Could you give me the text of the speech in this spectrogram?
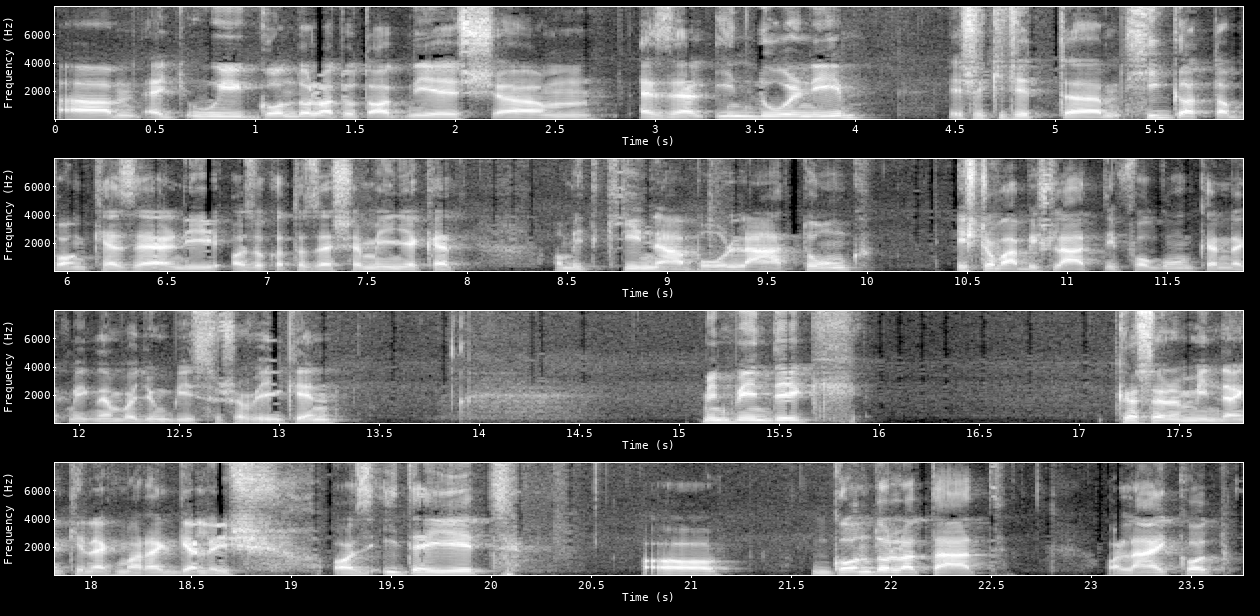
um, egy új gondolatot adni, és um, ezzel indulni, és egy kicsit higgadtabban kezelni azokat az eseményeket, amit Kínából látunk, és tovább is látni fogunk, ennek még nem vagyunk biztos a végén. Mint mindig, köszönöm mindenkinek ma reggel is az idejét, a gondolatát, a lájkot,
